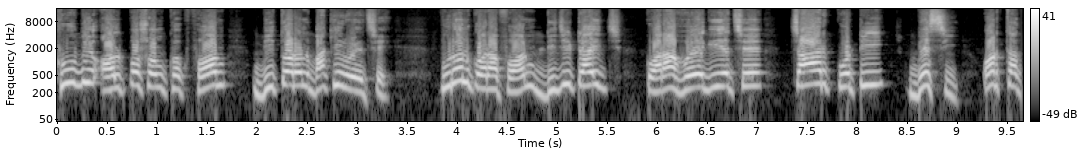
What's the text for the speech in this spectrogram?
খুবই অল্প সংখ্যক ফর্ম বিতরণ বাকি রয়েছে। পূরণ করা ফর্ম ডিজিটাইজ করা হয়ে গিয়েছে চার কোটি বেশি। অর্থাৎ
